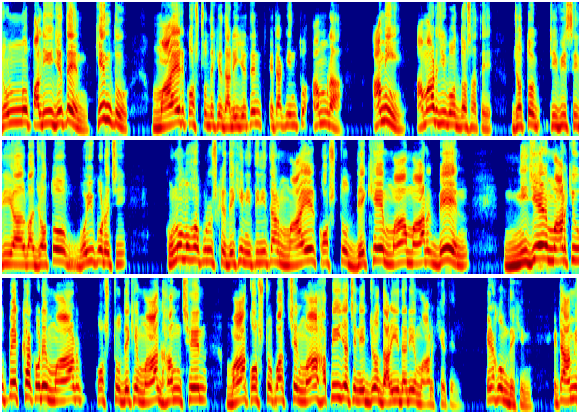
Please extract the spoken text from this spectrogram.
জন্য পালিয়ে যেতেন, কিন্তু মায়ের কষ্ট দেখে দাঁড়িয়ে যেতেন। এটা কিন্তু আমরা, আমি, আমার জীবদ্দশাতে যত টিভি সিরিয়াল বা যত বই পড়েছি, কোনো মহাপুরুষকে দেখিনি। তিনি তার মায়ের কষ্ট দেখে মা মারবেন, নিজের মারকে উপেক্ষা করে মার কষ্ট দেখে মা ঘামছেন, মা কষ্ট পাচ্ছেন, মা হাঁপিয়ে যাচ্ছেন, এর জন্য দাঁড়িয়ে দাঁড়িয়ে মার খেতেন। এরকম দেখিনি। এটা আমি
